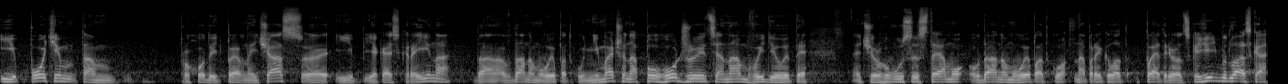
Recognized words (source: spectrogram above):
і потім там проходить певний час, і якась країна, в даному випадку Німеччина, погоджується нам виділити чергову систему, в даному випадку, наприклад, Петріот. Скажіть, будь ласка,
